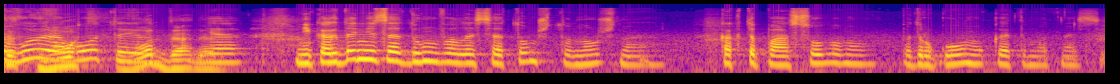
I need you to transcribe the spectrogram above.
живу и Вот, работаю. Вот, да, да. Я никогда не задумывалась о том, что нужно как-то по-особому, по-другому к этому относиться.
